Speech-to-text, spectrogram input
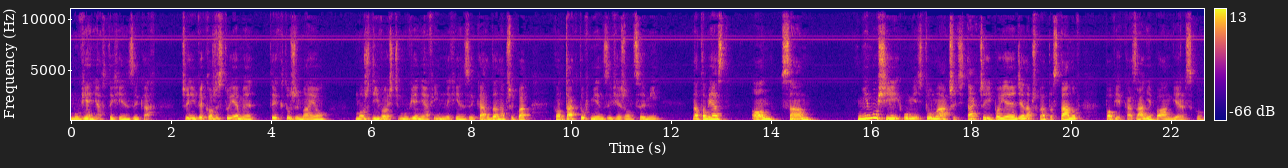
mówienia w tych językach. Czyli wykorzystujemy tych, którzy mają możliwość mówienia w innych językach do na przykład kontaktów między wierzącymi. Natomiast on sam nie musi umieć tłumaczyć, tak? Czyli pojedzie na przykład do Stanów, powie kazanie po angielsku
